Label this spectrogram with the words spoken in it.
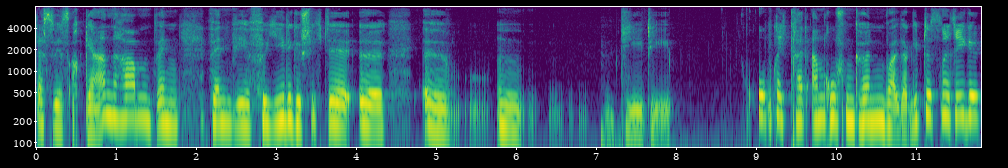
dass wir es auch gern haben, wenn, wenn wir für jede Geschichte äh, äh, die, die Obrigkeit anrufen können, weil da gibt es eine Regel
